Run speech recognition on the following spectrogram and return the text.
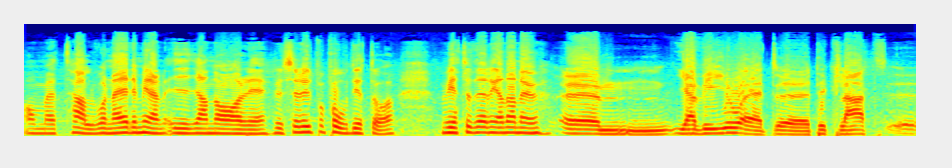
om ett halvår? Nej, det är mer i januari. Hur ser det ut på podiet då? Vet du det redan nu? Øhm, jeg ved jo, at øh, det er klart, øh,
